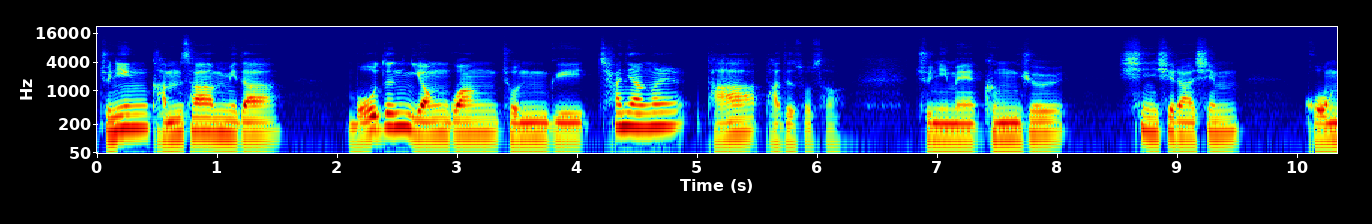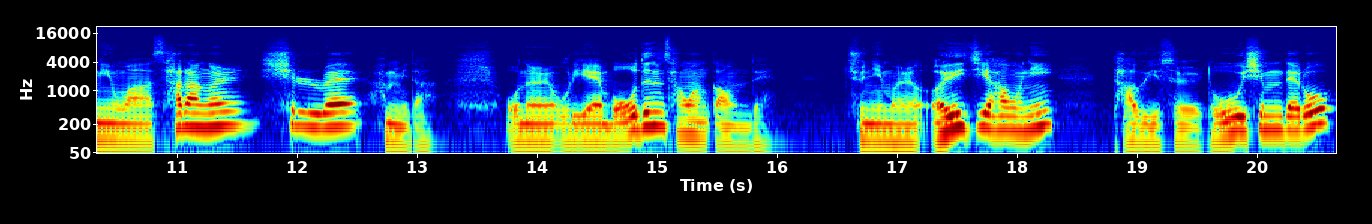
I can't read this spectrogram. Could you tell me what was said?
주님 감사합니다. 모든 영광, 존귀, 찬양을 다 받으소서. 주님의 긍휼, 신실하심, 공의와 사랑을 신뢰합니다. 오늘 우리의 모든 상황 가운데 주님을 의지하오니 다윗을 도우심대로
